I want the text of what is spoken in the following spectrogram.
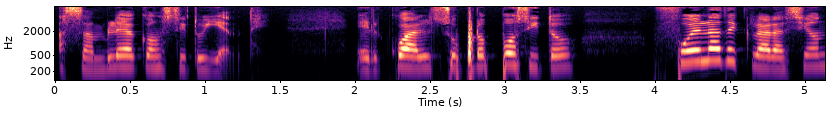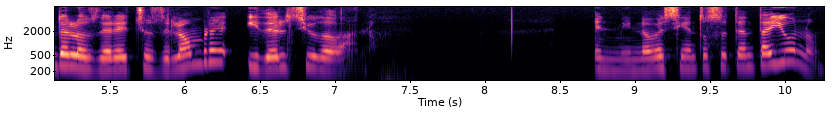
Asamblea Constituyente, el cual su propósito fue la Declaración de los Derechos del Hombre y del Ciudadano. En 1971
